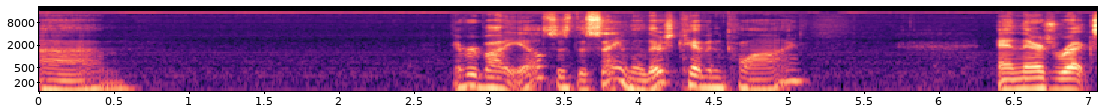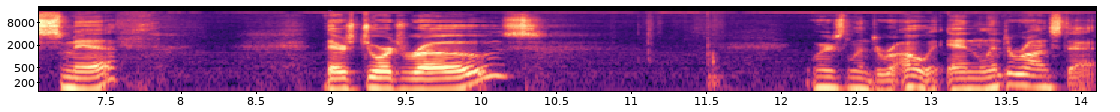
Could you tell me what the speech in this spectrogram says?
Um, everybody else is the same, though. There's Kevin Kline. And there's Rex Smith. There's George Rose. Where's Linda? Oh, and Linda Ronstadt.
